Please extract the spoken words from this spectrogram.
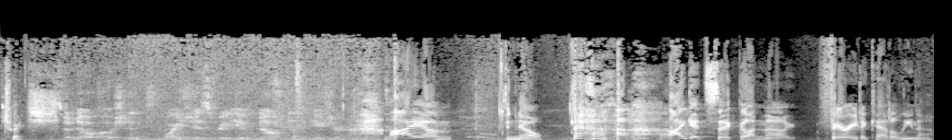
Trish. So no ocean voyages for you? No, in the future? I am, um, no. I get sick on the ferry to Catalina.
